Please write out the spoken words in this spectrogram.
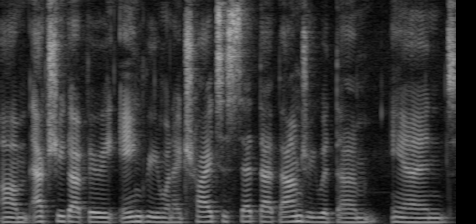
um, actually got very angry when I tried to set that boundary with them. And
